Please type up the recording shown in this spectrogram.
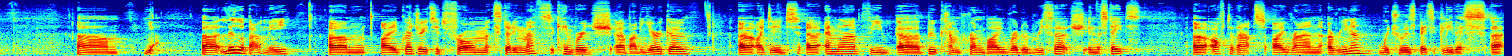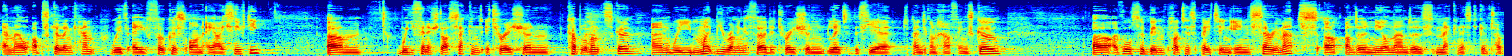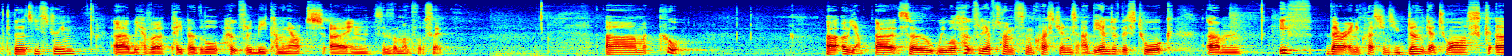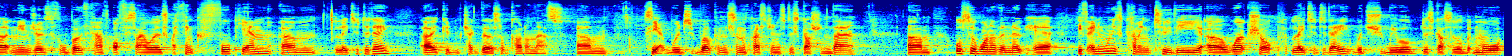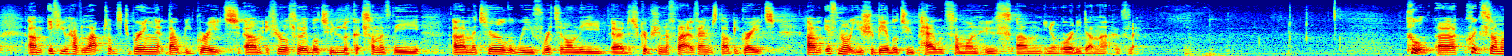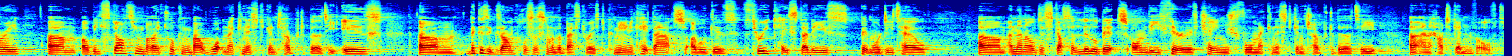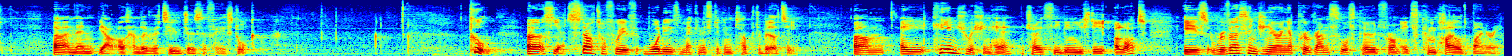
Um, yeah, a uh, little about me. Um, I graduated from studying maths at Cambridge uh, about a year ago. Uh, I did uh, MLab, the uh, bootcamp run by Redwood Research in the States. Uh, after that, I ran Arena, which was basically this ML upskilling camp with a focus on AI safety. Um, we finished our second iteration a couple of months ago, and we might be running a third iteration later this year, depending on how things go. Uh, I've also been participating in SERI MATS uh, under Neel Nanda's mechanistic interpretability stream. Uh, we have a paper that will hopefully be coming out uh, in sort of a month or so. Um, cool. Uh, oh yeah, uh, so we will hopefully have time for some questions at the end of this talk. Um, if there are any questions you don't get to ask, uh, me and Joseph will both have office hours, I think 4 p.m. Um, later today. Uh, you can check the Swapcard on that. Um, so yeah, would welcome some questions, discussion there. Um, also, one other note here, if anyone is coming to the uh, workshop later today, which we will discuss a little bit more, um, if you have laptops to bring, that would be great. Um, if you're also able to look at some of the uh, material that we've written on the uh, description of that event, that would be great. Um, if not, you should be able to pair with someone who's um, you know, already done that, hopefully. Cool, uh, quick summary. Um, I'll be starting by talking about what mechanistic interpretability is, um, because examples are some of the best ways to communicate that. I will give three case studies, a bit more detail, um, and then I'll discuss a little bit on the theory of change for mechanistic interpretability uh, and how to get involved. Uh, and then, yeah, I'll hand over to Joseph for his talk. Cool. Uh, so yeah, to start off with, what is mechanistic interpretability? Um, a key intuition here, which I see being used a lot, is reverse engineering a program's source code from its compiled binary.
